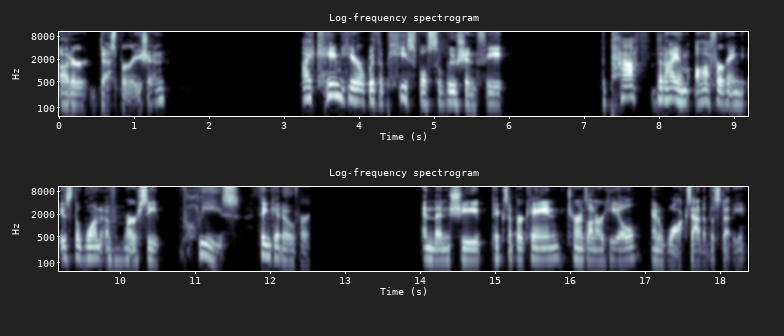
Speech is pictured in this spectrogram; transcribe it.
utter desperation. I came here with a peaceful solution, Fee. The path that I am offering is the one of mercy. Please think it over. And then she picks up her cane, turns on her heel, and walks out of the study.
